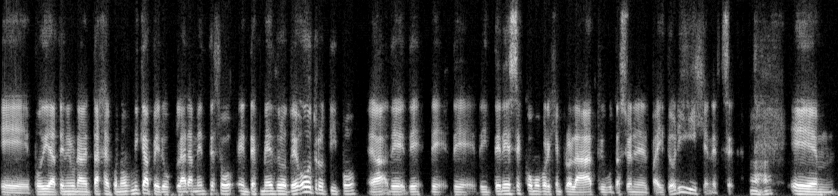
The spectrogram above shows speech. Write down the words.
eh, podía tener una ventaja económica, pero claramente eso en desmedro de otro tipo de, de, de, intereses, como por ejemplo la tributación en el país de origen, etc. Em,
